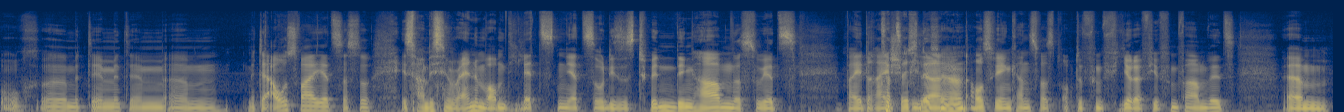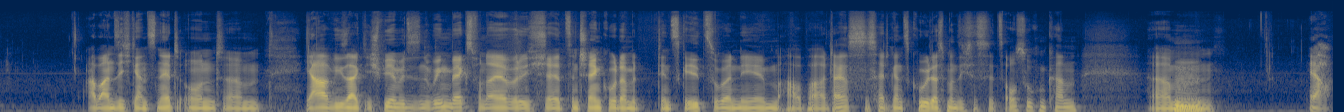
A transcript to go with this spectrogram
auch äh, mit dem, mit dem, ähm, mit der Auswahl jetzt, dass du, es war ein bisschen random, warum die letzten jetzt so dieses Twin-Ding haben, dass du jetzt bei drei Spielern ja. auswählen kannst, was, ob du 5-4 oder 4-5 haben willst. Ähm, aber an sich ganz nett. Und ähm, ja, wie gesagt, ich spiele mit diesen Wingbacks, von daher würde ich äh, Zinchenko oder mit den Skills sogar nehmen. Aber das ist halt ganz cool, dass man sich das jetzt aussuchen kann. Ähm, hm. Ja,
